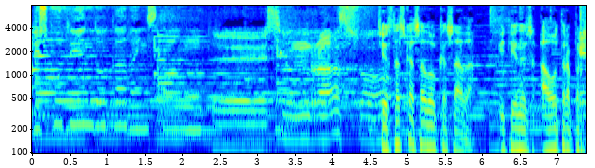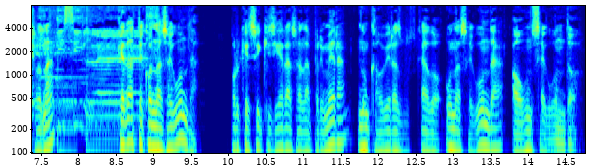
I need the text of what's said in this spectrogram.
Discutiendo cada instante sin razón. Si estás casado o casada y tienes a otra persona, quédate con la segunda. Porque si quisieras a la primera, nunca hubieras buscado una segunda o un segundo.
